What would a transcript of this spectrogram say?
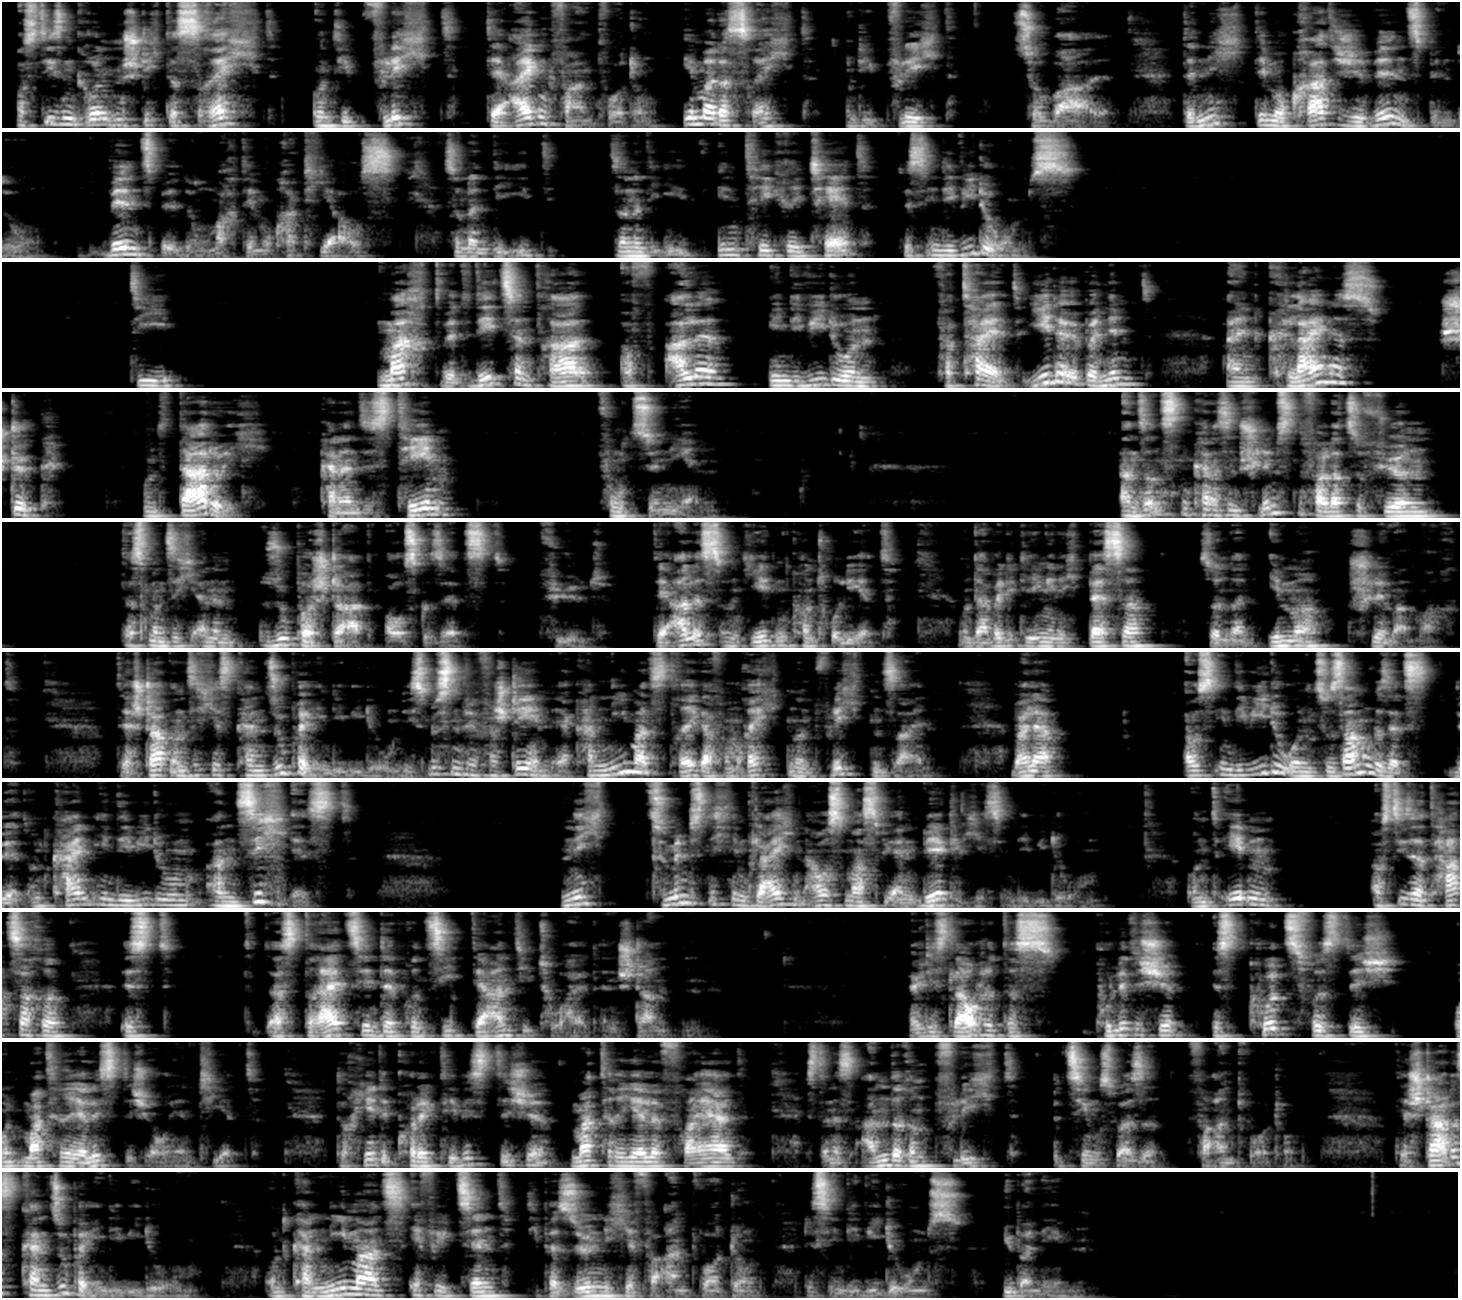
Aus diesen Gründen sticht das Recht und die Pflicht der Eigenverantwortung immer das Recht und die Pflicht zur Wahl. Denn nicht demokratische Willensbildung, Willensbildung macht Demokratie aus, sondern die, sondern die Integrität des Individuums. Die Macht wird dezentral auf alle Individuen verteilt. Jeder übernimmt ein kleines Stück und dadurch kann ein System funktionieren. Ansonsten kann es im schlimmsten Fall dazu führen, dass man sich einem Superstaat ausgesetzt fühlt, der alles und jeden kontrolliert und dabei die Dinge nicht besser, sondern immer schlimmer macht. Der Staat an sich ist kein Superindividuum, dies müssen wir verstehen. Er kann niemals Träger von Rechten und Pflichten sein, weil er aus Individuen zusammengesetzt wird und kein Individuum an sich ist. Nicht, zumindest nicht im gleichen Ausmaß wie ein wirkliches Individuum. Und eben aus dieser Tatsache ist das 13. Prinzip der Antitorheit entstanden. Welches lautet, das Politische ist kurzfristig und materialistisch orientiert. Doch jede kollektivistische, materielle Freiheit ist eines anderen Pflicht bzw. Verantwortung. Der Staat ist kein Superindividuum und kann niemals effizient die persönliche Verantwortung des Individuums übernehmen.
